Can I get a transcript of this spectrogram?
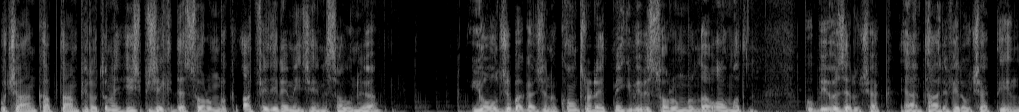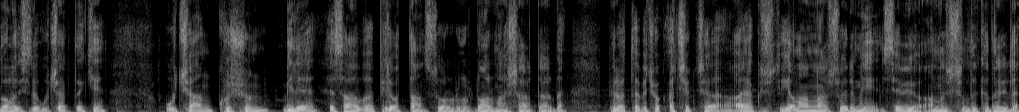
Uçağın kaptan pilotuna hiçbir şekilde sorumluluk atfedilemeyeceğini savunuyor. Yolcu bagajını kontrol etme gibi bir sorumluluğu da olmadığını. Bu bir özel uçak yani tarifeli uçak değil. Dolayısıyla uçaktaki uçan kuşun bile hesabı pilottan sorulur normal şartlarda. Pilot tabii çok açıkça ayaküstü yalanlar söylemeyi seviyor anlaşıldığı kadarıyla.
